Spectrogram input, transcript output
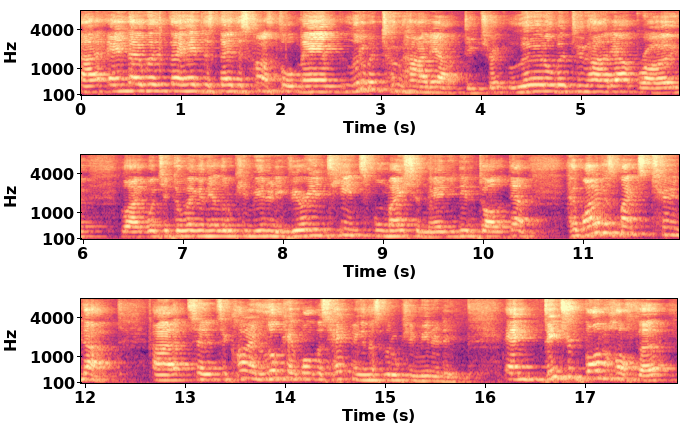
uh, and they, were, they, had this, they had this kind of thought, man, a little bit too hard out, Dietrich, a little bit too hard out, bro like what you're doing in that little community. Very intense formation, man. You need to dial it down. And one of his mates turned up uh, to, to kind of look at what was happening in this little community. And Dietrich Bonhoeffer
